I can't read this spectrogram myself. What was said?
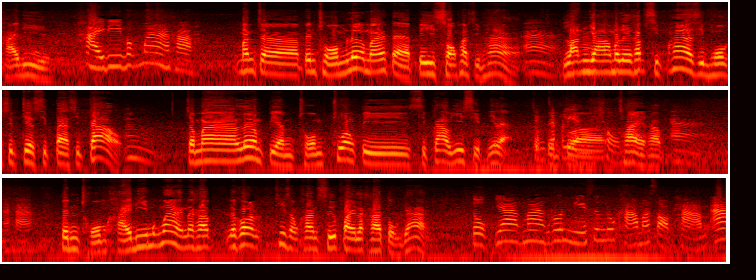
ขายดี ขายดีมากๆค่ะ มันจะเป็นโฉมเริ่มมาตั้งแต่ปี2015อ่ารันยาวมาเลยครับ 15 16 17 18 19 อืม จะมาเริ่มเปลี่ยนโฉมช่วงปี 19-20 นี่แหละถึงจะเปลี่ยนโฉม ใช่ครับ อ่านะคะ เป็นโฉมขายดีมากๆนะครับ แล้วก็ที่สำคัญซื้อไปราคาตกยาก ตกยากมากรุ่นนี้ซึ่งลูกค้ามาสอบถามอะ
